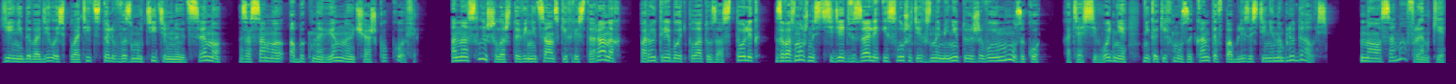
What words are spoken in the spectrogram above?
ей не доводилось платить столь возмутительную цену за самую обыкновенную чашку кофе. Она слышала, что в венецианских ресторанах порой требуют плату за столик, за возможность сидеть в зале и слушать их знаменитую живую музыку, хотя сегодня никаких музыкантов поблизости не наблюдалось. Но сама Фрэнки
